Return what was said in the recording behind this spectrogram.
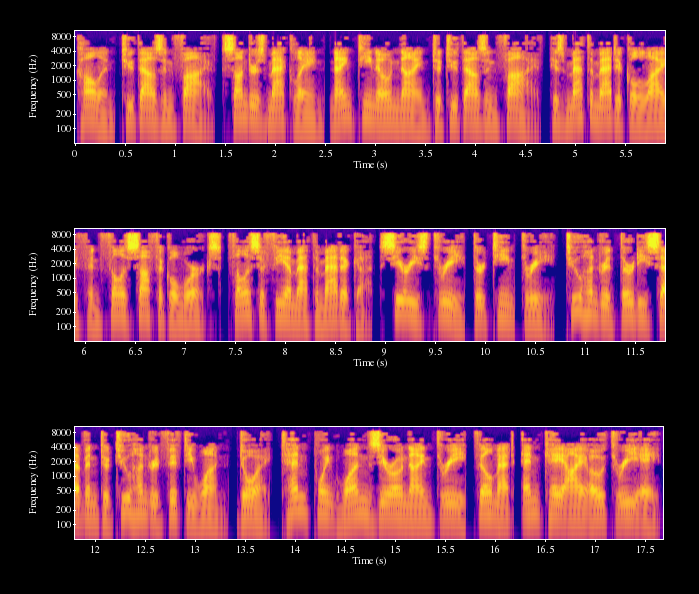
Colin 2005, Saunders Mac Lane 1909–2005, His Mathematical Life and Philosophical Works, Philosophia Mathematica, Series 3, 13 237–251, doi, 10.1093, Filmat, NKI 038,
